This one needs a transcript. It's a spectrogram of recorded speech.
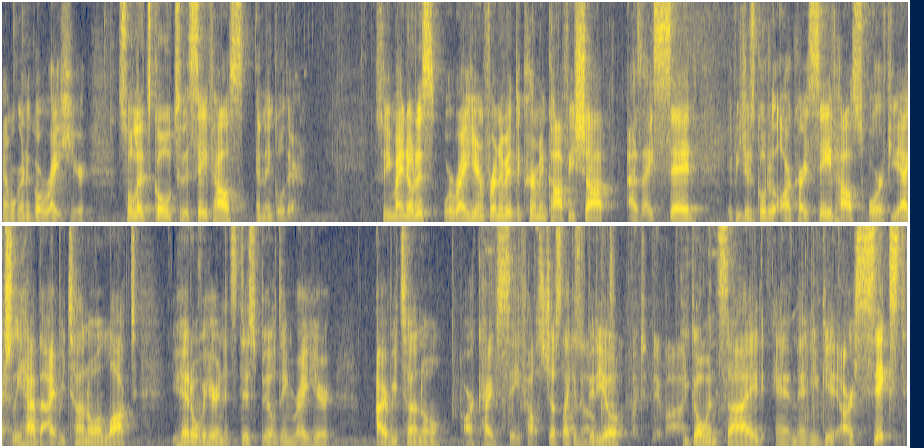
and we're gonna go right here. So let's go to the safe house and then go there. So you might notice we're right here in front of it, the Kerman Coffee Shop. As I said, if you just go to the Archive Safe House, or if you actually have the Ivory Tunnel unlocked, you head over here and it's this building right here. Ivory Tunnel Archive Safe House, just like in the video. You go inside and then you get our sixth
